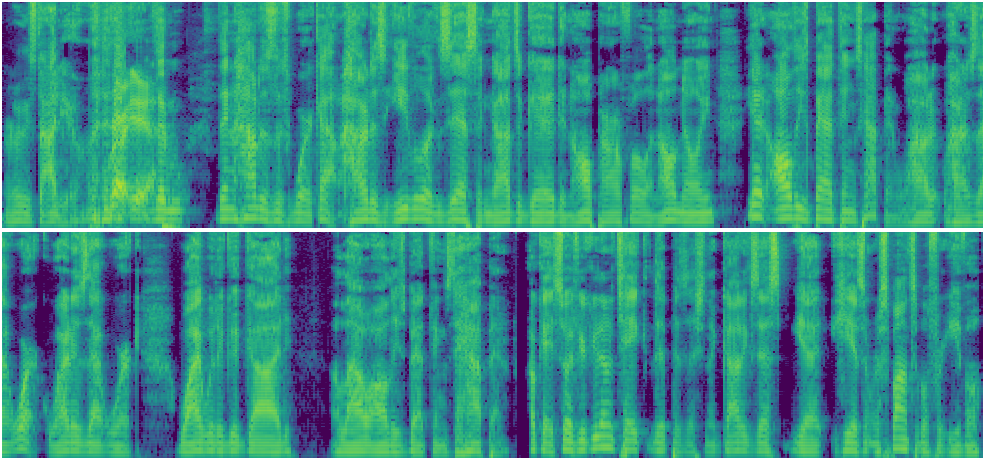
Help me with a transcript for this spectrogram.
or at least I do, right? Yeah. then then how does this work out? How does evil exist and God's a good and all powerful and all knowing, yet all these bad things happen? How, how does that work? Why does that work? Why would a good God allow all these bad things to happen? Okay, so if you're going to take the position that God exists, yet he isn't responsible for evil,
